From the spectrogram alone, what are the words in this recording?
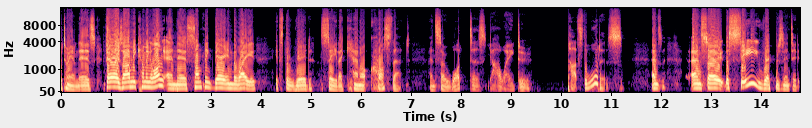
between them? There's Pharaoh's army coming along, and there's something there in the way. It's the Red Sea. They cannot cross that. And so, what does Yahweh do? Parts the waters, and and so the sea represented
